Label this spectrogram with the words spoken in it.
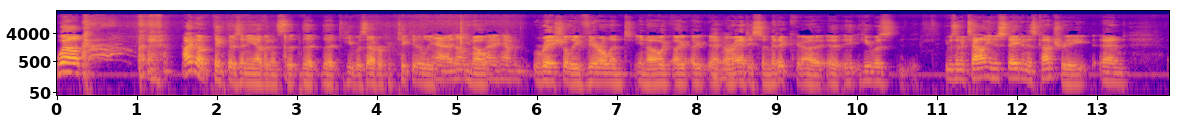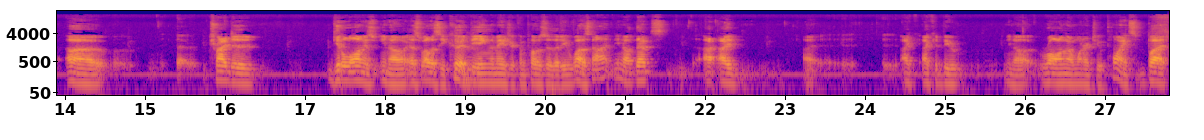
well, I don't think there's any evidence that, that, that he was ever particularly, Yeah, you know, racially virulent, you know, uh, uh, Mm-hmm. or anti-Semitic. Uh, he he was he was an Italian who stayed in his country and uh, tried to get along as you know as well as he could, Mhm. being the major composer that he was. Now, you know, that's I I, I I could be you know wrong on one or two points, but.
